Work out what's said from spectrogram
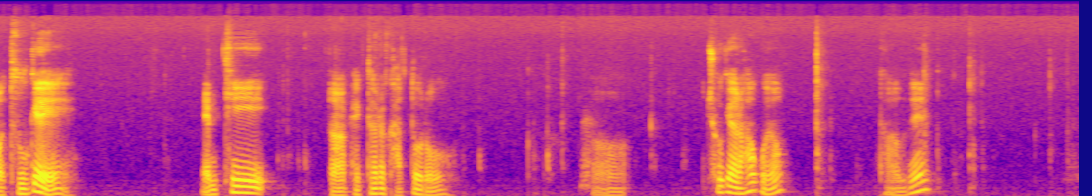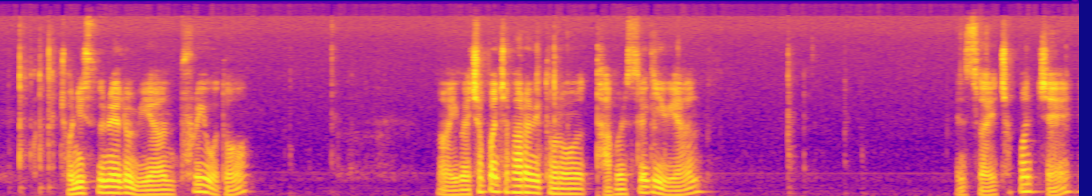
어, 두 개의 empty 어, 벡터를 갖도록 어, 초기화를 하고요. 다음에 전위 순회를 위한 프리오더 어, 이거의 첫 번째 파라미터로 답을 쓰기 위한 앤서의 첫 번째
